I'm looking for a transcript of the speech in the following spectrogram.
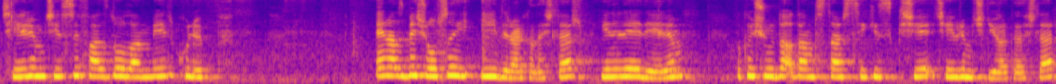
Çevrim içisi fazla olan bir kulüp. En az 5 olsa iyidir arkadaşlar. Yenileye diyelim. Bakın şurada Adam Star 8 kişi çevrim içi diyor arkadaşlar.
